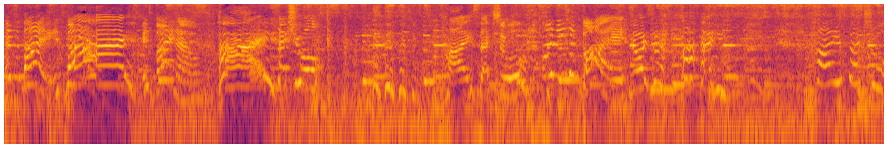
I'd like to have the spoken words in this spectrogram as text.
It's bi. It's bi. Hi! It's bi now. Hi! Sexual. Hi, sexual. I think it's bi. No, I said hi. Hi, sexual.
